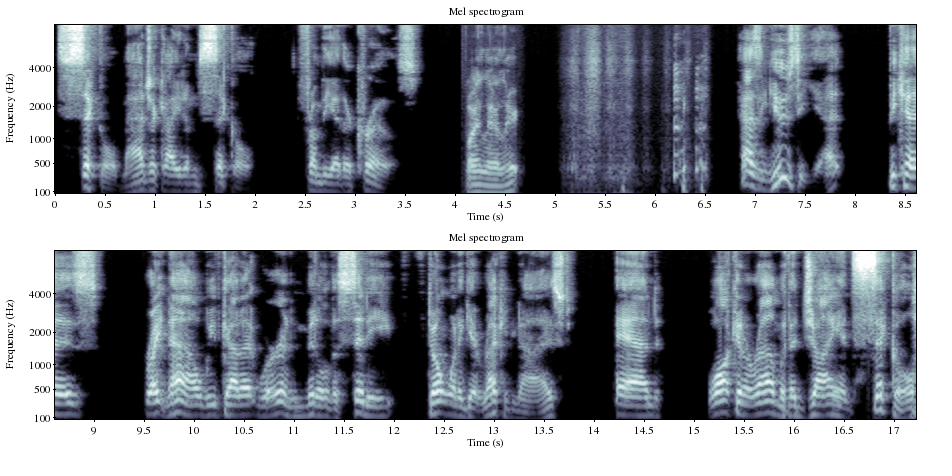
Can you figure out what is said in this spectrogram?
sickle, magic item sickle from the other crows. Spoiler alert. Hasn't used it yet because right now we've got a we're in the middle of a city, don't want to get recognized, and walking around with a giant sickle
